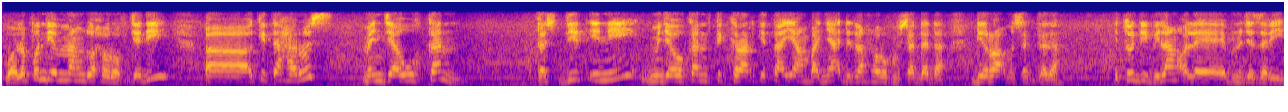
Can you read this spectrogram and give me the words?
Walaupun dia memang dua huruf. Jadi uh, kita harus menjauhkan tasydid ini menjauhkan tikrar kita yang banyak di dalam huruf musyaddadah di ra musyaddadah itu dibilang oleh Ibnu Jazari.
